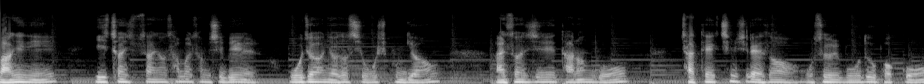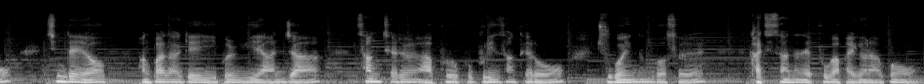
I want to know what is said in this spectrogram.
망인이 2014년 3월 30일 오전 6시 50분경 안선시 단원구 자택 침실에서 옷을 모두 벗고 침대 옆 방바닥에 이불 위에 앉아 상체를 앞으로 구부린 상태로 죽어 있는 것을 같이 사는 F가 발견하고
